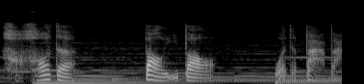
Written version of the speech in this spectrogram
好好的抱一抱我的爸爸。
